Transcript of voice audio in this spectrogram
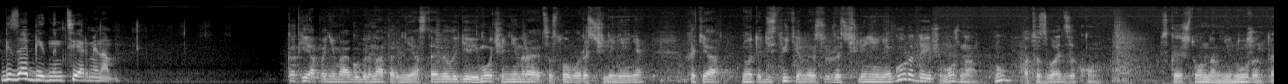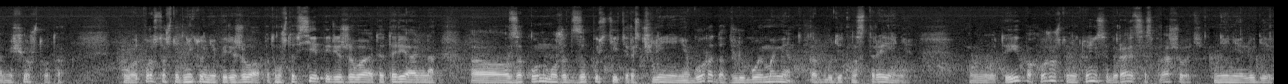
безобидным термином. Как я понимаю, губернатор не оставил идею. Ему очень не нравится слово «расчленение». Хотя, ну, это действительно расчленение города, еще можно ну, отозвать закон. Сказать, что он нам не нужен, там еще что-то. Вот, просто чтобы никто не переживал, потому что все переживают, это реально э, закон может запустить расчленение города в любой момент, как будет настроение. Вот, и похоже, что никто не собирается спрашивать мнение людей.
